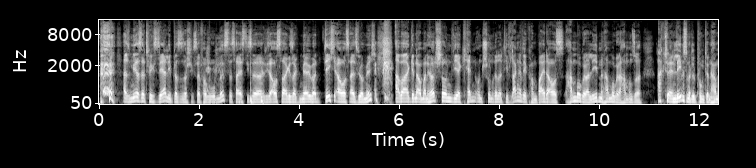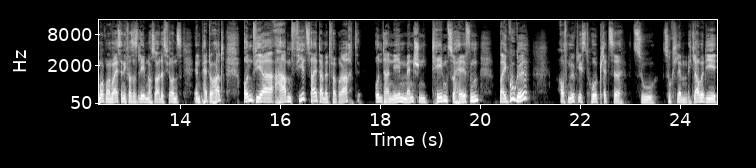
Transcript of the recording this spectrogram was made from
Also mir ist natürlich sehr lieb, dass unser Schicksal verwoben ist. Das heißt, diese, diese Aussage sagt mehr über dich aus als über mich. Aber genau, man hört schon, wir kennen uns schon relativ lange. Wir kommen beide aus Hamburg oder leben in Hamburg oder haben unsere aktuellen Lebensmittelpunkte in Hamburg. Man weiß ja nicht, was das Leben noch so alles für uns in petto hat. Und wir haben viel Zeit damit verbracht, Unternehmen, Menschen, Themen zu helfen, bei Google auf möglichst hohe Plätze zu, zu klimmen. Ich glaube, die,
